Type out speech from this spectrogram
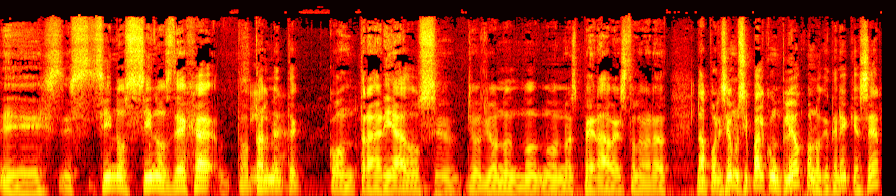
Eh, sí, nos, sí nos deja totalmente... Sí, contrariados. Yo, yo no, no, no, esperaba esto, la verdad. La policía municipal cumplió con lo que tenía que hacer.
